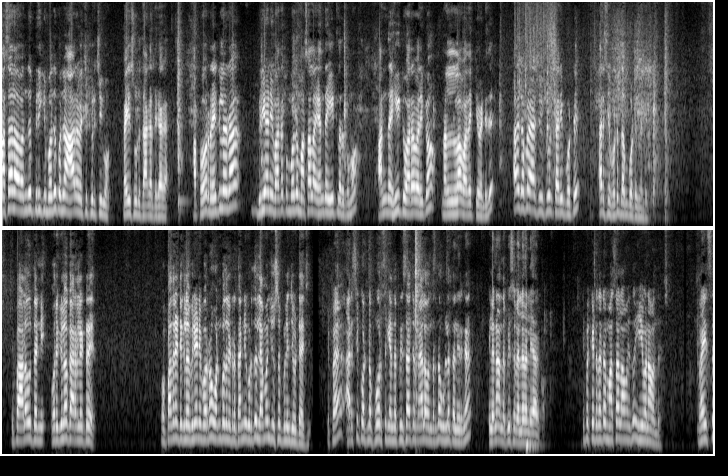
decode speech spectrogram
மசாலா வந்து பிரிக்கும் போது கொஞ்சம் ஆற வச்சு பிரிச்சுக்குவோம். கை சூடு தாங்கிறதுக்காக. அப்போது ரெகுலராக பிரியாணி வதக்கும் போது மசாலா எந்த ஹீட்டில் இருக்குமோ அந்த ஹீட் வர வரைக்கும் நல்லா வதக்க வேண்டியது. அதுக்கப்புறம் ஆஸ் யூஷுவல் கறி போட்டு அரிசி போட்டு தம் போட்டுக்க வேண்டியது. இப்போ அளவு தண்ணி. ஒரு கிலோக்கு அரை லிட்ரு பதினெட்டு கிலோ பிரியாணி போடுறோம் ஒன்பது லிட்டர் தண்ணி கொடுத்து லெமன் ஜூஸும் பிழிஞ்சு விட்டாச்சு. இப்போ அரிசி கொட்டின ஃபோர்ஸுக்கு எந்த பீஸாச்சும் மேலே வந்திருந்தா உள்ளே தள்ளிருங்க. இல்லைனா அந்த பீஸ் வெள்ளை வெள்ளையாக இருக்கும். இப்போ கிட்டத்தட்ட மசாலாவும் இதுவும் ஈவனாக வந்துருச்சு. ரைஸு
